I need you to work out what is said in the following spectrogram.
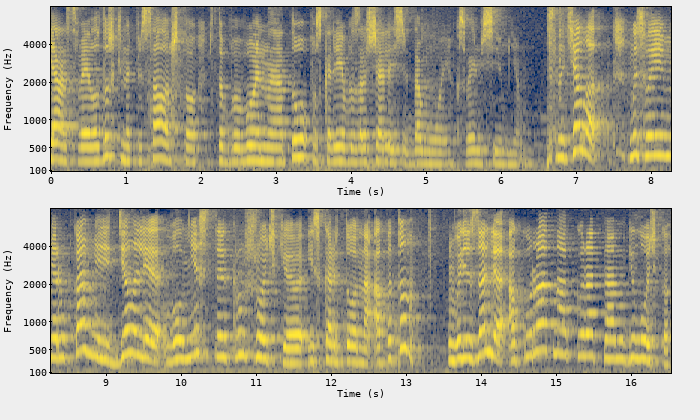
Я на своей ладошке написала, что чтобы воины АТО поскорее возвращались домой, к своим семьям. Сначала мы своими руками делали волнистые кружочки из картона, а потом вырезали аккуратно-аккуратно на ангелочках.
